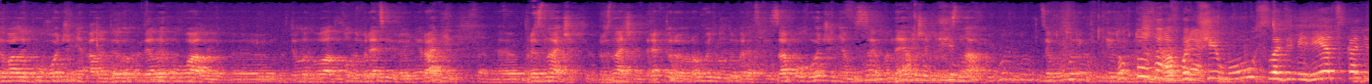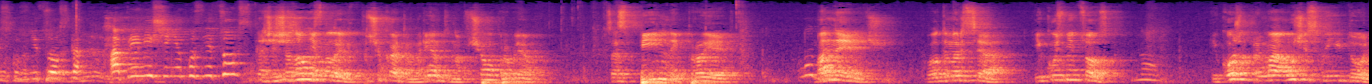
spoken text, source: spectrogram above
давали погодження, але де- делегували, е, делегували Володимирецькій районній раді е, призначити, призначення директора робить Володимирецький за погодженням з Маневичем і з нами. Це моторик, який То хто А зараз бере? почему с Владимирецка, не с Кузнецовска? А приміщення Кузнецовська? Значить, шановні колеги, почекайте, Марія Антоновна, в чому проблема? Це спільний проєкт. Маневич, Володимирця і Кузнєцовська. Ну, І кожен приймає участь в своїй долі.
